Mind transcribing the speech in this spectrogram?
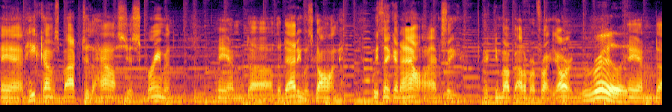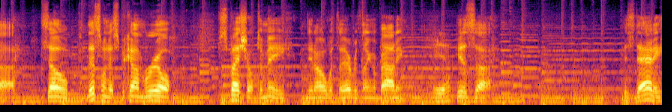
and he comes back to the house just screaming, and uh, the daddy was gone. We think an owl actually picked him up out of our front yard, really? and uh, so this one has become real special to me. You know, with everything about him Yeah. his uh, his daddy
